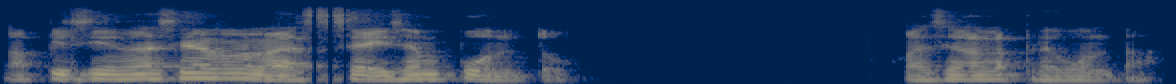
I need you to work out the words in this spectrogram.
La piscina cierra a las 6 en punto. ¿Cuál será la pregunta?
